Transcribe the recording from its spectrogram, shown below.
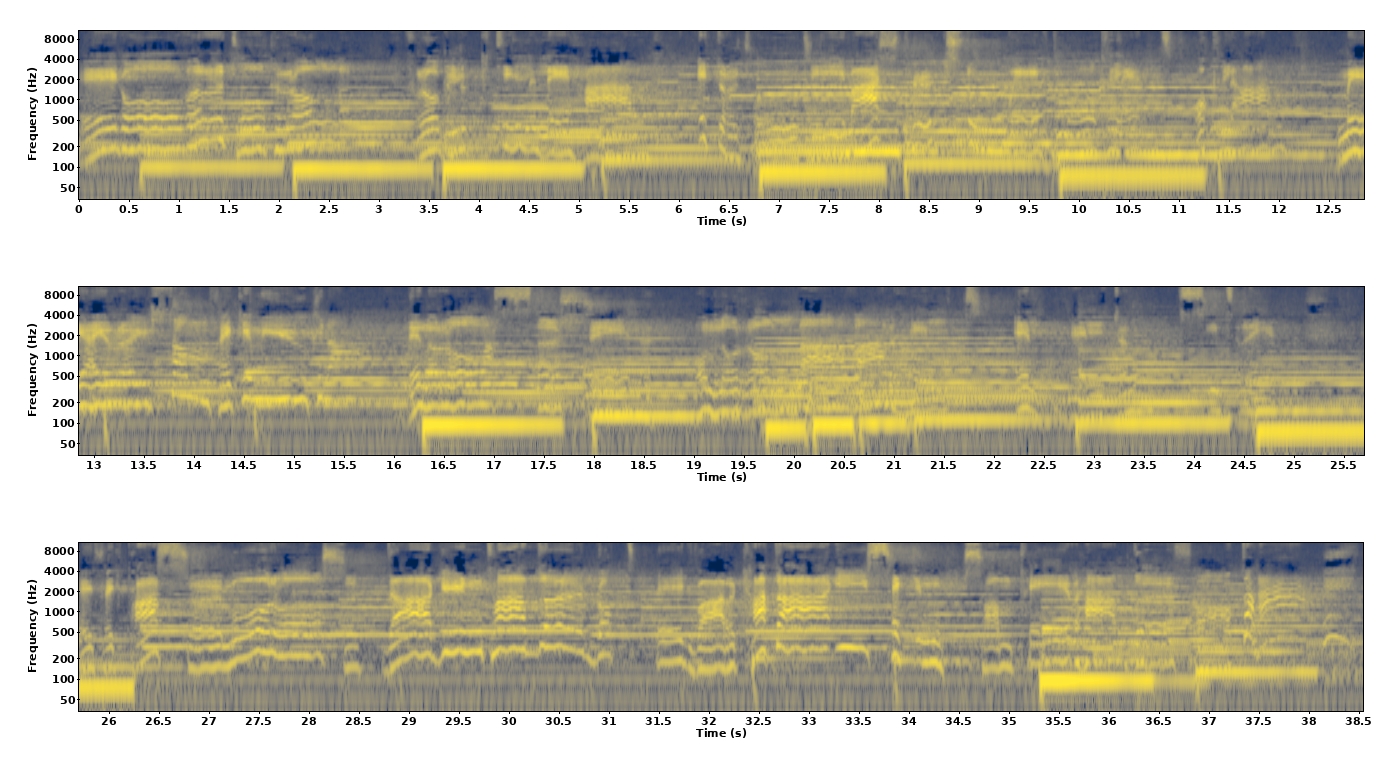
jag övertog rollen fra glukk til lehar. Etter to timers tøk sto jeg påkledd og klar. Med ei röjs som fikk mjukna den råaste sjel. Om nå rolla var helt eller helten sitt rev. Jeg fikk passe moråse dagen hadde gått. Jeg var katta i säcken som Per hade fått.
